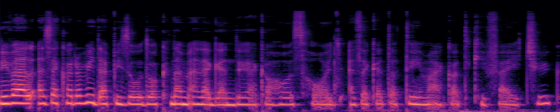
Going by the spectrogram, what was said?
Mivel ezek a rövid epizódok nem elegendőek ahhoz, hogy ezeket a témákat kifejtsük,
